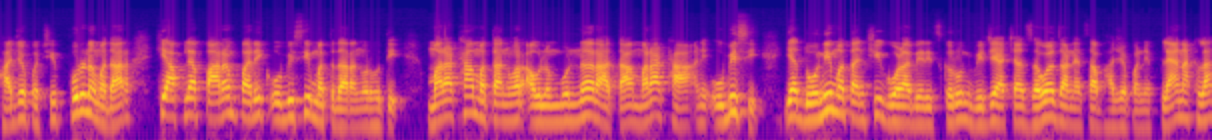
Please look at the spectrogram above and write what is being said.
भाजपची पूर्ण मदार ही आपल्या पारंपरिक ओबीसी मतदारांवर होती. मराठा मतांवर अवलंबून न राहता मराठा आणि ओबीसी या दोन्ही मतांची गोळाबेरीज करून विजयाच्या जवळ जाण्याचा भाजपने प्लॅन आखला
